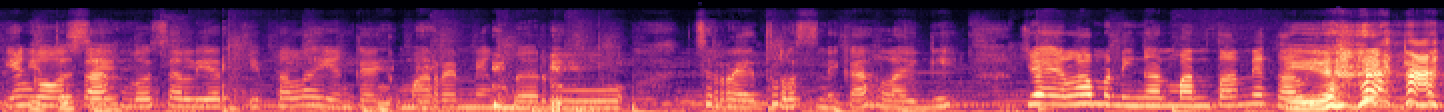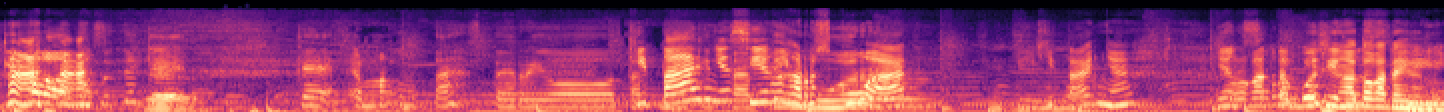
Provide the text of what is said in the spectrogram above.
yang nggak usah nggak usah lihat kita lah yang kayak kemarin yang baru cerai terus nikah lagi. Ya elah mendingan mantannya kali. Iya. gitu, gitu loh. Maksudnya kayak kayak emang entah stereotip Kitanya sih yang harus kuat. kitanya. Yang Kalau kata gue sih nggak tahu itu kata ini.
